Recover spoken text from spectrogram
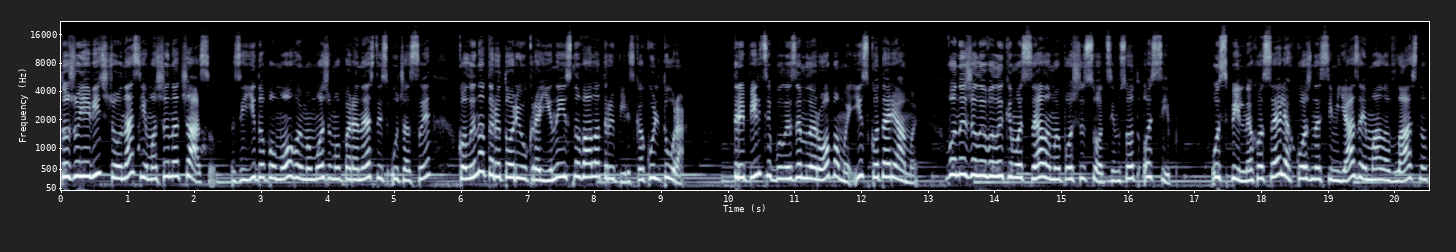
Тож уявіть, що у нас є машина часу. З її допомогою ми можемо перенестись у часи, коли на території України існувала трипільська культура. Трипільці були землеробами і скотарями. Вони жили великими селами по 600-700 осіб. У спільних оселях кожна сім'я займала власну,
